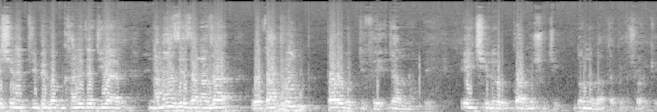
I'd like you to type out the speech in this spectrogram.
দেশনেত্রী বেগম খালেদা জিয়ার নামাজে জানাজা ও দাফন পরবর্তীতে জানানো হবে এই ছিল কর্মসূচি। ধন্যবাদ আপনাদের সবাইকে।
